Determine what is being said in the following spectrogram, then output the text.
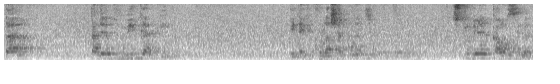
তার তাদের ভূমিকা কি? এটা কি খোলাসা করেছে? স্টুডেন্ট কাউন্সিলর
